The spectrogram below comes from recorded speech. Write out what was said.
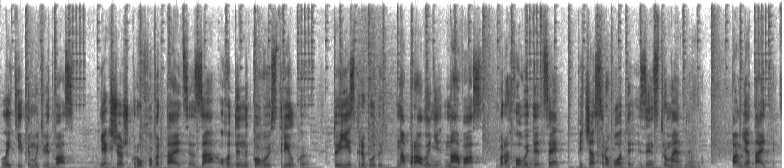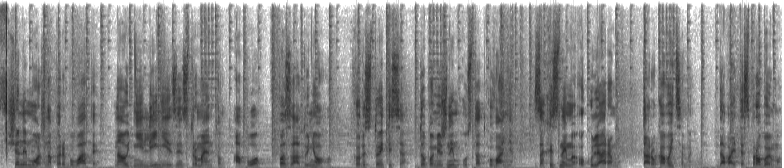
летітимуть від вас. Якщо ж круг обертається за годинниковою стрілкою, то іскри будуть направлені на вас. Враховуйте це під час роботи з інструментом. Пам'ятайте, що не можна перебувати на одній лінії з інструментом або позаду нього. Користуйтеся допоміжним устаткуванням, захисними окулярами та рукавицями. Давайте спробуємо.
